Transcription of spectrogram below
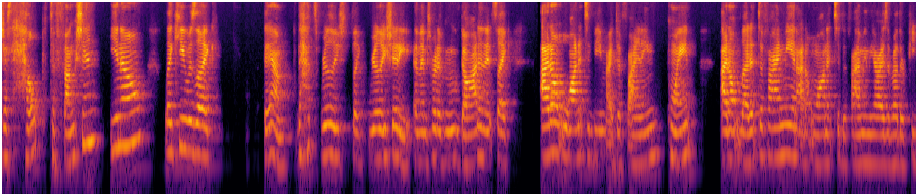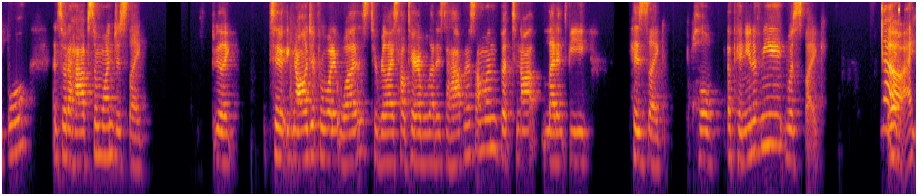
just help to function you know? Like he was like damn that's really like really shitty. And then sort of moved on. And it's like i don't want it to be my defining point. I don't let it define me and I don't want it to define me in the eyes of other people. And so to have someone just like be like to acknowledge it for what it was, to realize how terrible that is to happen to someone, but to not let it be his like whole opinion of me was like no, I,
